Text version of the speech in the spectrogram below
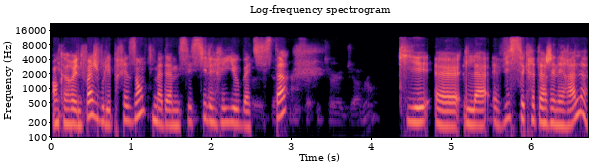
Encore une fois, je vous les présente. Madame Cécile Rio-Batista, qui est la vice-secrétaire générale,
